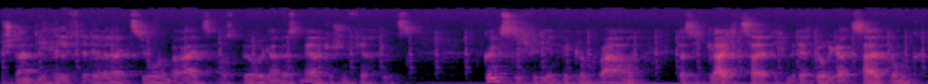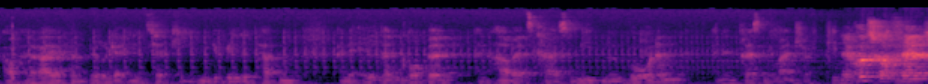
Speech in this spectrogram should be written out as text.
bestand die Hälfte der Redaktion bereits aus Bürgern des Märkischen Viertels. Günstig für die Entwicklung war, dass sich gleichzeitig mit der Bürgerzeitung auch eine Reihe von Bürgerinitiativen gebildet hatten, eine Elterngruppe, ein Arbeitskreis Mieten und Wohnen, eine Interessengemeinschaft Kinder. Der Kunstkopf fällt.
